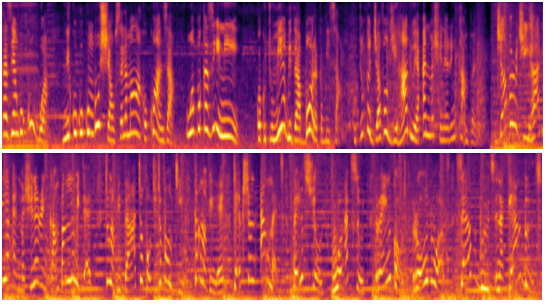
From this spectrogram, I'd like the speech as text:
kazi yangu kubwa ni kukukumbusha usalama wako kwanza uwapo kazini kwa kutumia bidhaa bora kabisa kutoka Jaffel G Hardware and Machinery Company. Javel Jihadia and Machinery Company Limited tuna bidhaa tofauti tofauti kama vile protection helmets, face shield, worksuit, raincoat, road works, self boots na gum boots,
